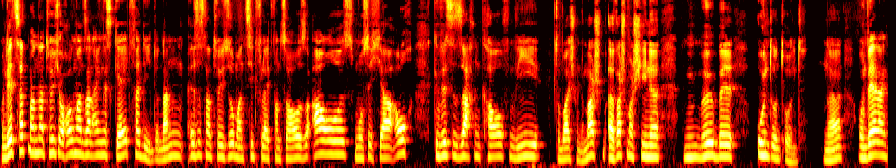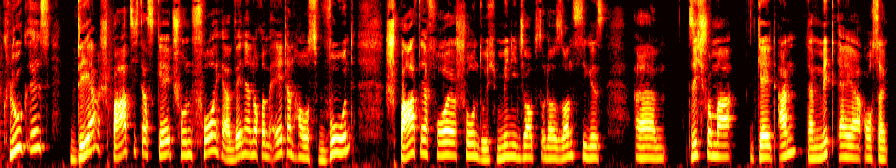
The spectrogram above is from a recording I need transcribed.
und jetzt hat man natürlich auch irgendwann sein eigenes Geld verdient. Und dann ist es natürlich so, man zieht vielleicht von zu Hause aus, muss sich ja auch gewisse Sachen kaufen, wie zum Beispiel eine Masch äh, Waschmaschine, Möbel und, und, und. Ne? Und wer dann klug ist, der spart sich das Geld schon vorher. Wenn er noch im Elternhaus wohnt, spart er vorher schon durch Minijobs oder sonstiges ähm, sich schon mal Geld an, damit er ja auch sein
